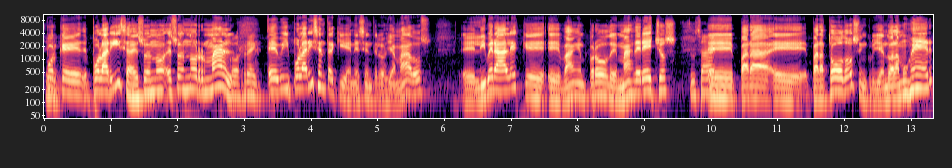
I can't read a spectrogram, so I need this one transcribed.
Sí. Porque polariza, eso es, no, eso es normal. Correcto. Eh, ¿Y polariza entre quiénes? Entre los llamados eh, liberales que eh, van en pro de más derechos eh, para, eh, para todos, incluyendo a la mujer,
